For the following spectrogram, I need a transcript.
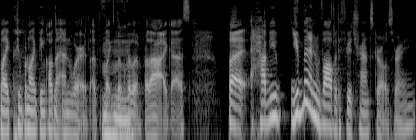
like people don't like being called the N word. That's like the Mm-hmm. equivalent for that, I guess. But have you you've been involved with a few trans girls, right?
